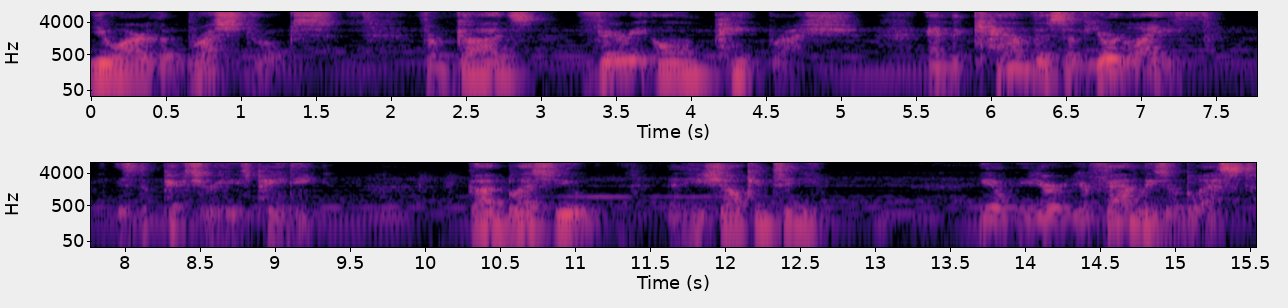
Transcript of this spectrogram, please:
You are the brushstrokes from God's very own paintbrush. And the canvas of your life is the picture he's painting. God bless you and he shall continue. You know, your, your families are blessed.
